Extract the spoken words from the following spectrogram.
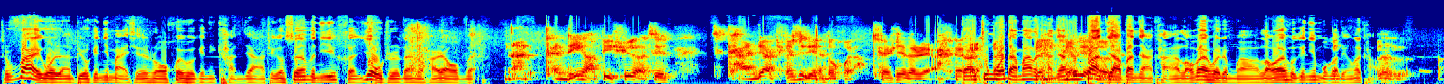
就是外国人比如给你买鞋的时候会不会给你砍价？这个虽然问题很幼稚，但是我还是要问。肯定啊，必须的，这这砍价全世界都会啊。全世界都这样。但是中国大妈的砍价是 半价半价砍啊，老外会这么干，老外会给你抹个零的砍吗。那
